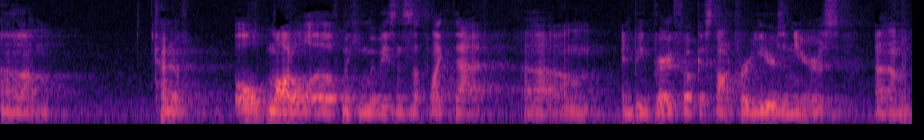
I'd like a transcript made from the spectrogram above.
um, kind of old model of making movies and stuff like that, um, and being very focused on for years and years. Um,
